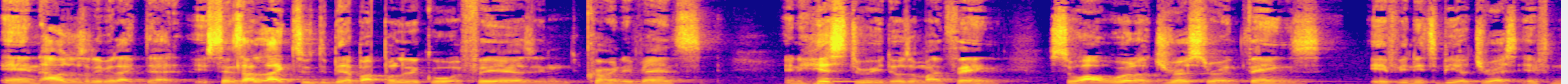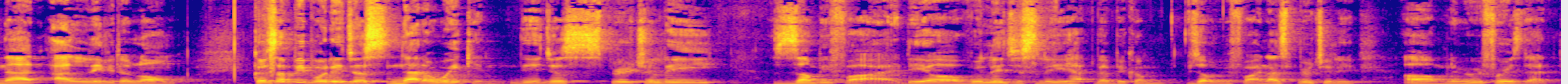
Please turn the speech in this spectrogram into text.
and I'll just leave it like that. Since I like to debate about political affairs and current events in history, those are my thing. So I will address certain things if it needs to be addressed. If not, I'll leave it alone. Because some people, they're just not awakened. They're just spiritually zombified. They are religiously have become zombified. Not spiritually. Um, let me rephrase that.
